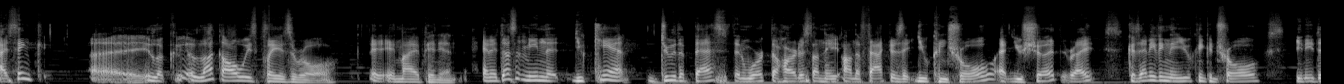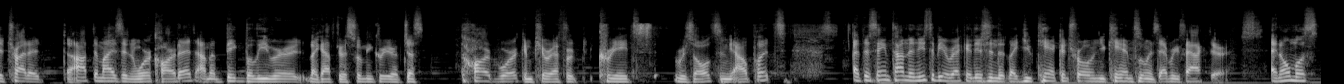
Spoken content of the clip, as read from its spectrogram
I think uh, look, luck always plays a role in my opinion. And it doesn't mean that you can't do the best and work the hardest on the on the factors that you control and you should, right? Because anything that you can control, you need to try to optimize it and work hard at. I'm a big believer like after a swimming career of just hard work and pure effort creates results and outputs at the same time, there needs to be a recognition that like you can't control and you can't influence every factor. And almost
